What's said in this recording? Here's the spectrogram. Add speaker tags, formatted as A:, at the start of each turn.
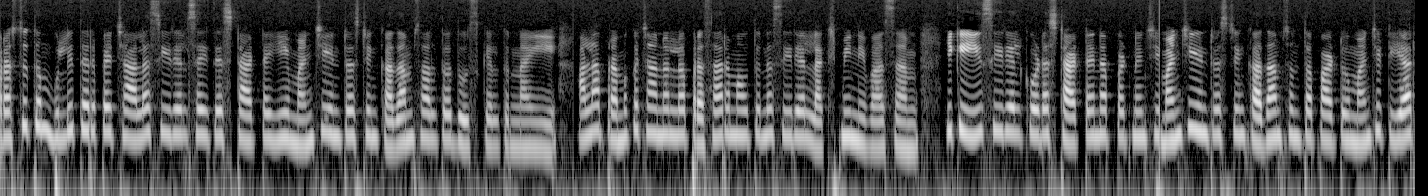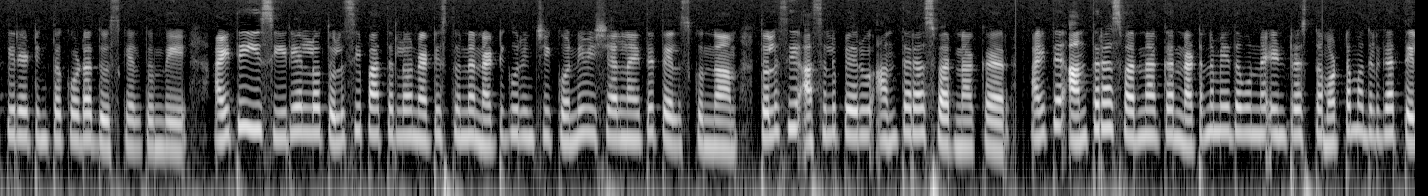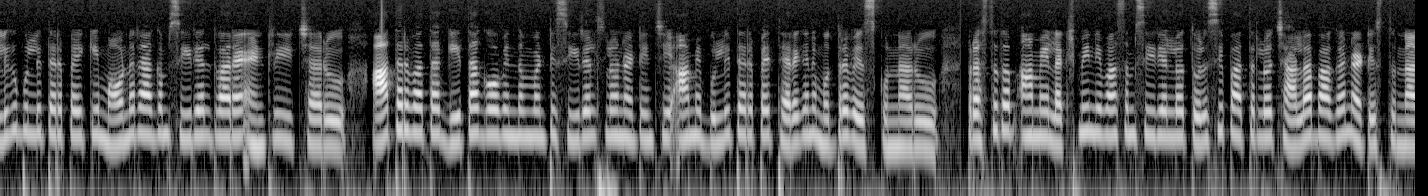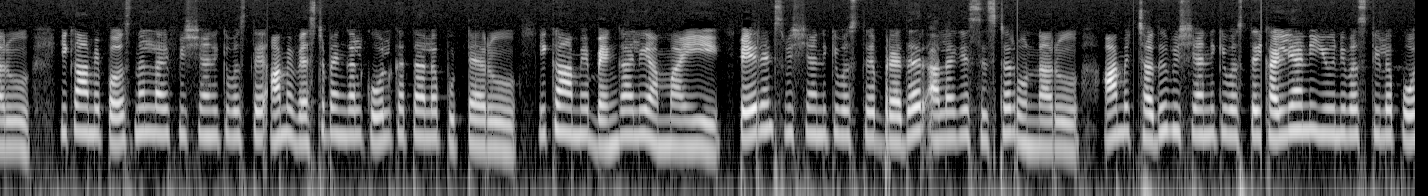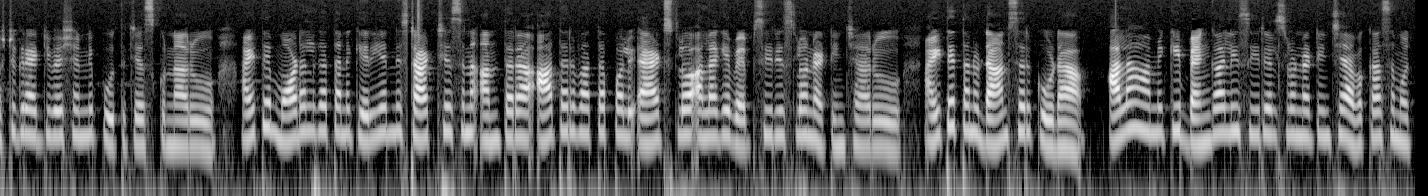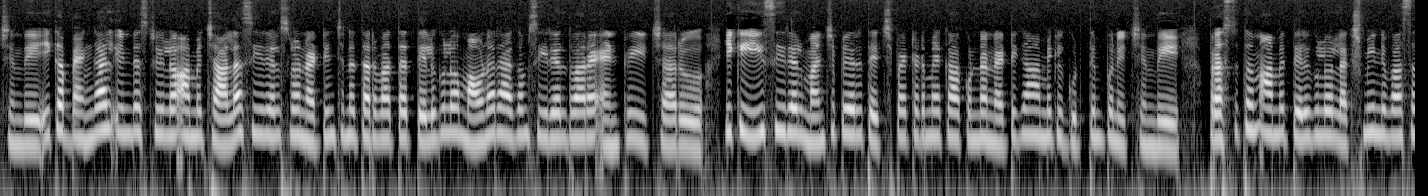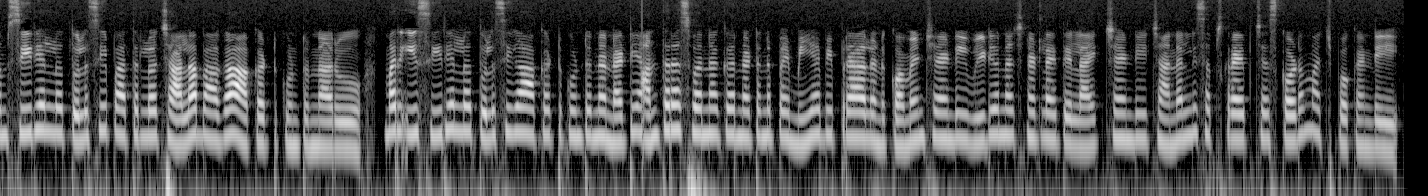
A: ప్రస్తుతం బుల్లితెరపై చాలా సీరియల్స్ అయితే స్టార్ట్ అయ్యి మంచి ఇంట్రెస్టింగ్ కథాంశాలతో దూసుకెళ్తున్నాయి. అలా ప్రముఖ ఛానల్లో ప్రసారం అవుతున్న సీరియల్ లక్ష్మీ నివాసం. ఇక ఈ సీరియల్ కూడా స్టార్ట్ అయినప్పటి నుంచి మంచి ఇంట్రెస్టింగ్ కథాంశంతో పాటు మంచి టీఆర్పీ రేటింగ్తో కూడా దూసుకెళ్తుంది. అయితే ఈ సీరియల్లో తులసి పాత్రలో నటిస్తున్న నటి గురించి కొన్ని విషయాలను అయితే తెలుసుకుందాం. తులసి అసలు పేరు అంతరా స్వర్ణాకర్. అయితే అంతరా స్వర్ణాకర్ నటన మీద ఉన్న ఇంట్రెస్ట్తో మొట్టమొదటిగా తెలుగు బుల్లితెరపైకి మౌనరాగం సీరియల్ ద్వారా ఎంట్రీ ఇచ్చారు. ఆ తర్వాత గీతా గోవిందం వంటి సీరియల్స్లో నటించి ఆమె బుల్లితెరపై తెరగని ముద్ర వేసుకున్నారు. ప్రస్తుతం ఆమె లక్ష్మీ నివాసం సీరియల్లో తులసి పాత్రలో చాలా బాగా నటిస్తున్నారు. ఇక ఆమె పర్సనల్ లైఫ్ విషయానికి వస్తే ఆమె వెస్ట్ బెంగాల్ కోల్కతాలో పుట్టారు. ఇక ఆమె బెంగాలీ అమ్మాయి. పేరెంట్స్ విషయానికి వస్తే బ్రదర్ అలాగే సిస్టర్ ఉన్నారు. ఆమె చదువు విషయానికి వస్తే కళ్యాణి యూనివర్సిటీలో పోస్ట్ గ్రాడ్యుయేషన్ని పూర్తి చేసుకున్నారు. అయితే మోడల్గా తన కెరియర్ని స్టార్ట్ చేసిన అంతరా ఆ తర్వాత పలు యాడ్స్లో అలాగే వెబ్ సిరీస్లో నటించారు. అయితే తను డాన్సర్ కూడా. అలా ఆమెకి బెంగాలీ సీరియల్స్లో నటించే అవకాశం వచ్చింది. ఇక బెంగాల్ ఇండస్ట్రీలో ఆమె చాలా సీరియల్స్లో నటించిన తర్వాత తెలుగులో మౌనరాగం సీరియల్ ద్వారా ఎంట్రీ ఇచ్చారు. ఇక ఈ సీరియల్ మంచి పేరు తెచ్చిపెట్టడమే కాకుండా నటిగా ఆమెకి గుర్తింపునిచ్చింది. ప్రస్తుతం ఆమె తెలుగులో లక్ష్మీ నివాసం సీరియల్లో తులసి పాత్రలో చాలా బాగా ఆకట్టుకుంటున్నారు. మరి ఈ సీరియల్లో తులసిగా ఆకట్టుకుంటున్న నటి అంతర స్వర్ణాకర్ నటనపై మీ అభిప్రాయాలను కామెంట్ చేయండి. వీడియో నచ్చినట్లయితే లైక్ చేయండి. ఛానల్ని సబ్స్క్రైబ్ చేసుకోవడం మర్చిపోకండి.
